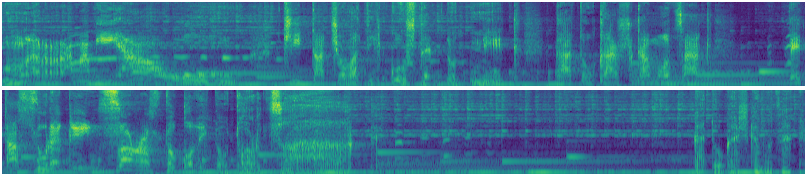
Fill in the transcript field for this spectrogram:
Marrama miau! Txitatxo bat ikusten dut nik, katu kaskamotzak, eta zurekin zorroztuko ditut hortzak. Katu kaskamotzak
